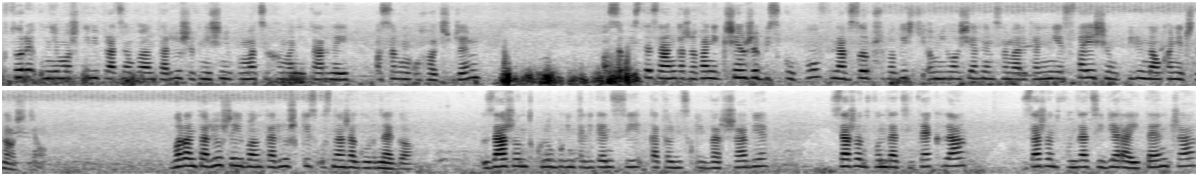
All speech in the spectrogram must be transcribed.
który uniemożliwi pracę wolontariuszy w niesieniu pomocy humanitarnej osobom uchodźczym, osobiste zaangażowanie księży biskupów na wzór przypowieści o miłosiernym Samarytaninie staje się pilną koniecznością. Wolontariusze i wolontariuszki z Usnarza Górnego, Zarząd Klubu Inteligencji Katolickiej w Warszawie, Zarząd Fundacji Tekla, Zarząd Fundacji Wiara i Tęcza,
